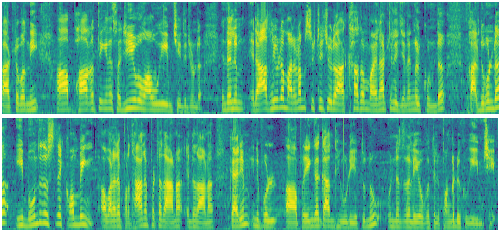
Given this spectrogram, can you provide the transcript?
കാട്ടുപന്നി ആ ഭാഗത്ത് ഇങ്ങനെ സജീവമാവുകയും ചെയ്തിട്ടുണ്ട്. എന്തായാലും രാധയുടെ മരണം സൃഷ്ടിച്ച ഒരു ആഘാതം വയനാട്ടിലെ ജനങ്ങൾക്കുണ്ട് അതുകൊണ്ട് ഈ മൂന്ന് ദിവസത്തെ കോമ്പിംഗ് വളരെ പ്രധാനപ്പെട്ടതാണ് എന്നതാണ് കാര്യം. ഇനിയിപ്പോൾ പ്രിയങ്ക ഗാന്ധി കൂടി എത്തുന്നു. ഉന്നതതല യോഗത്തിൽ പങ്കെടുക്കുകയും ചെയ്യും.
